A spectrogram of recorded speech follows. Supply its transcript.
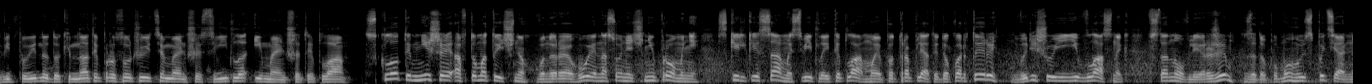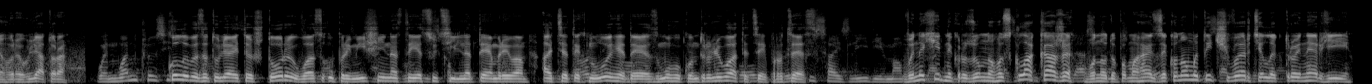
Відповідно до кімнати просочується менше світла і менше тепла. Скло темніше автоматично. Воно реагує на сонячні промені. Скільки саме світла і тепла має потрапляти до квартири, вирішує її власник. Встановлює режим за допомогою спеціального регулятора. Коли ви затуляєте штори, у вас у приміщенні настає суцільна темрява. А ця технологія дає змогу контролювати цей процес. Винахідник розумного скла каже, воно допомагає зекономити чверть електроенергії.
